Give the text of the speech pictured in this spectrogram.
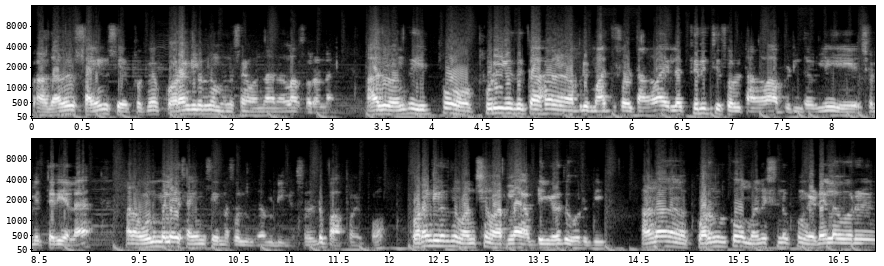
அதாவது சயின்ஸ் எப்பவுமே குரங்குல இருந்து மனுஷன் வந்தாங்கலாம் சொல்லல. அது வந்து இப்போ புரியுறதுக்காக அப்படி மாத்தி சொல்லிட்டாங்களா? இல்ல திருச்சி சொல்லிட்டாங்களா அப்படின்னு சொல்லி சொல்லி தெரியல. ஆனா உண்மையிலேயே சயின்ஸ் என்ன சொல்லுது அப்படின்னு சொல்லிட்டு பார்ப்போம் இப்போ. குரங்குல இருந்து மனுஷன் வரல அப்படிங்கிறது உறுதி ஆனா குரங்குக்கும் மனுஷனுக்கும் இடையில ஒரு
